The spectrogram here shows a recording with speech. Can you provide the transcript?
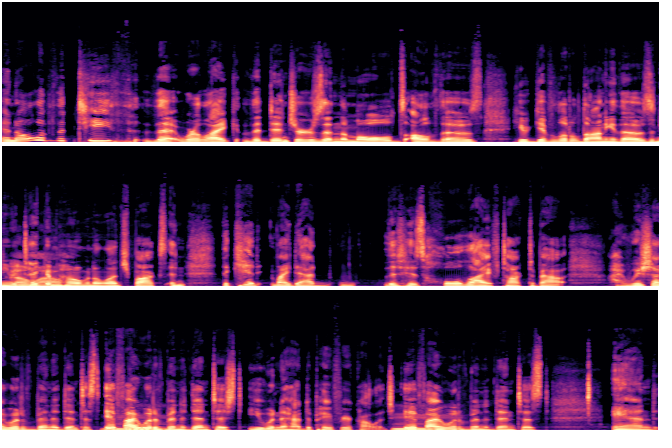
and all of the teeth that were like the dentures and the molds all of those he would give little donnie those and he would Oh, take them wow. home in a lunchbox and the kid my dad that his whole life talked about i wish i would have been a dentist. If i would have mm. been a dentist you wouldn't have had to pay for your college. If i would mm. have been a dentist and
